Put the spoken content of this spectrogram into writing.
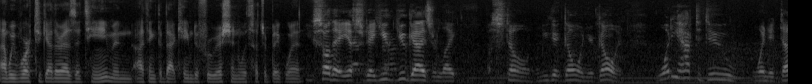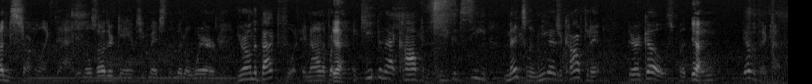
and we worked together as a team, and I think that that came to fruition with such a big win. You saw that yesterday. You you guys are like a stone. When you get going, you're going. What do you have to do when it doesn't start like that? In those other games you mentioned in the middle where you're on the back foot and on the Yeah. and keeping that confidence. You can see mentally when you guys are confident, there it goes. But Yeah. then the other thing happens.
